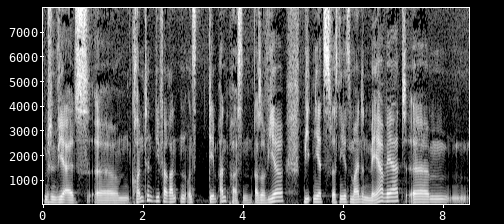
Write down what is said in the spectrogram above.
müssen wir als ähm, Content-Lieferanten uns dem anpassen. Also wir bieten jetzt, was Nils meinte, einen Mehrwert, ähm,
